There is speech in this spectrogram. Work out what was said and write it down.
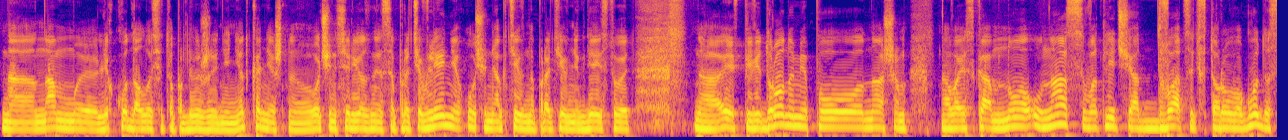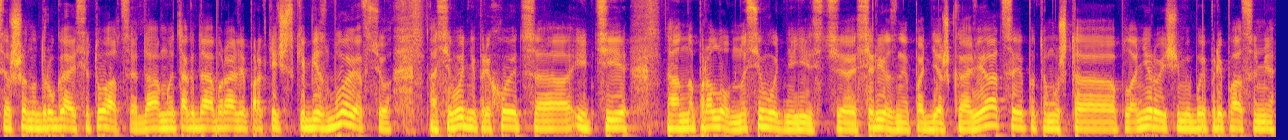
на- нам э, легко далось это продвижение. Нет, конечно. Очень серьезное сопротивление, очень активно противник действует э, FPV-дронами по нашим э, войскам. Но у нас, в отличие от 22 года, совершенно другая ситуация. Да? Мы тогда брали практически без боя все, а сегодня приходится идти э, на пролом. Но сегодня есть э, серьезная поддержка авиации, потому что планирующими боеприпасами,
